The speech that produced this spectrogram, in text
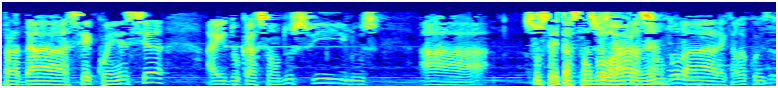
para dar sequência à educação dos filhos, à sustentação, do lar, né? Sustentação do lar, aquela coisa.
